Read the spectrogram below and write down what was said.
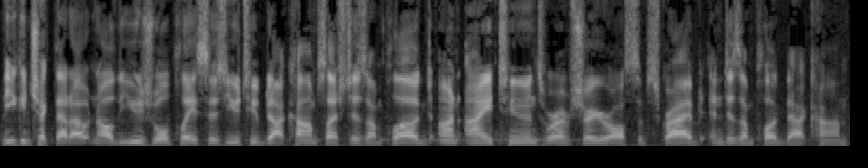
you can check that out in all the usual places youtube.com slash disunplugged on itunes where i'm sure you're all subscribed and disunplugged.com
